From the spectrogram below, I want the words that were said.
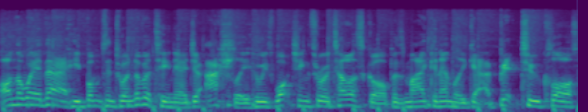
On the way there, he bumps into another teenager, Ashley, who is watching through a telescope as Mike and Emily get a bit too close.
